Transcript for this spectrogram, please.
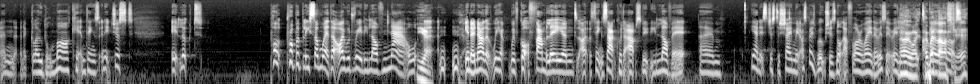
and, and a global market and things and it just it looked po- probably somewhere that I would really love now Yeah. uh, n- Yeah. you know now that we we've got a family and I think Zach would absolutely love it um, yeah and it's just a shame I suppose Wiltshire's not that far away though is it really No, I, I went last across? year,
